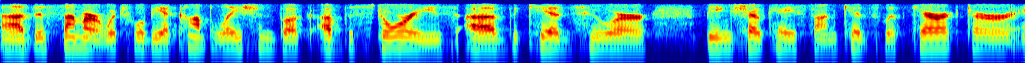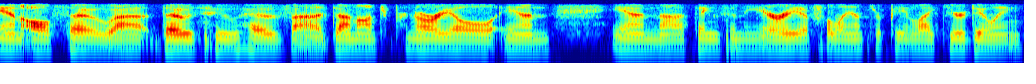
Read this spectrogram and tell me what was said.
uh, this summer, which will be a compilation book of the stories of the kids who are being showcased on Kids with Character, and also uh, those who have uh, done entrepreneurial and and things in the area of philanthropy, like you're doing.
